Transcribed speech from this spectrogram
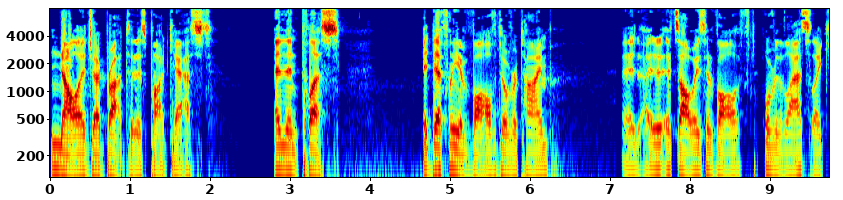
knowledge I brought to this podcast. And then plus, it definitely evolved over time. It, it, it's always evolved over the last like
